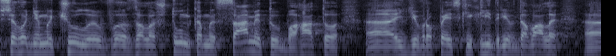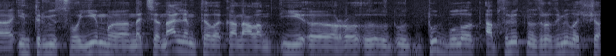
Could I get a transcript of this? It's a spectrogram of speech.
сьогодні ми чули в залаштунками саміту, багато е, європейських лідерів давали е, інтерв'ю своїм е, національним телеканалам, і е, е, тут було абсолютно зрозуміло, що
